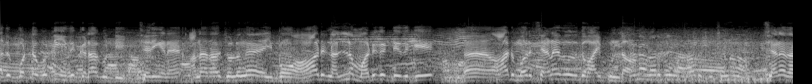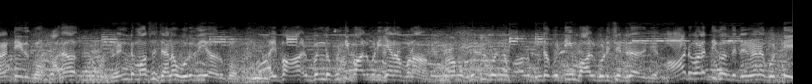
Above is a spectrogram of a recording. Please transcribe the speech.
அது பொட்டை குட்டி இது கிடா குட்டி. சரிங்கண்ணே. ஆனா அதாவது சொல்லுங்க இப்போ ஆடு நல்ல மடு கட்டியதுக்கு ஆடு மறு செனதுக்கு வாய்ப்பு உண்டா? செனை விரட்டி இருக்கும் அதாவது ரெண்டு மாசம் செனை உறுதியா இருக்கும். இப்போ இப்போ இந்த குட்டி பால் குடிக்கான போனா? குட்டி கொஞ்சம் பால் இந்த குட்டியும் பால் குடிச்சிட்டு தான் இருக்கு. ஆடு வளர்த்திக்கு வந்துட்டு என்னென்ன குட்டி?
